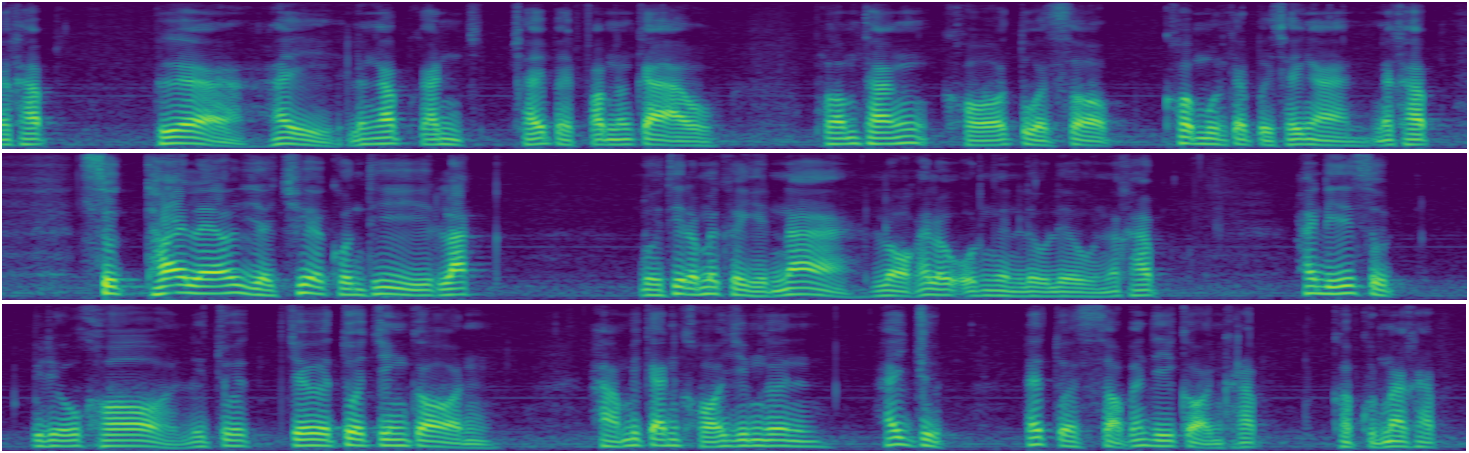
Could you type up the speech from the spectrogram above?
นะครับ เพื่อให้ระงับการใช้แพลตฟอร์มดังกล่าว พร้อมทั้งขอตรวจสอบข้อมูลการเปิดใช้งานนะครับ สุดท้ายแล้วอย่าเชื่อคนที่รัก โดยที่เราไม่เคยเห็นหน้า หลอกให้เราโอนเงินเร็วๆนะครับ ให้ดีที่สุด วิดีโอคอลหรือเจอตัวจริงก่อน หากมีการขอยืมเงิน ให้หยุดและตรวจสอบให้ดีก่อนครับ ขอบคุณมากครับ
